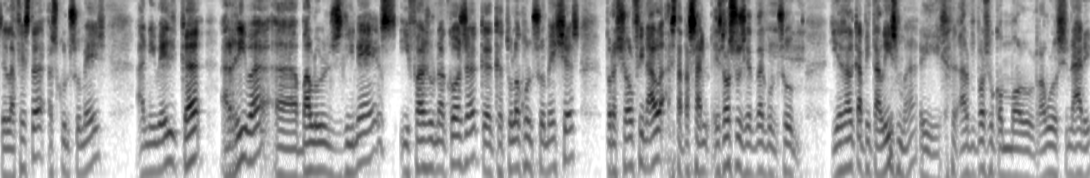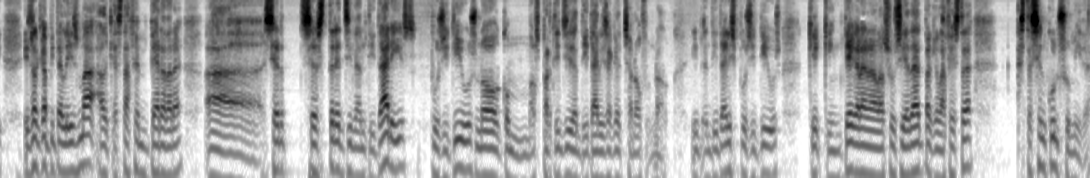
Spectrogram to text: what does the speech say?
a dir, la festa es consumeix a nivell que arriba, eh, val uns diners i fas una cosa que, que tu la consumeixes, però això al final està passant, és la societat de consum i és el capitalisme, i ara em poso com molt revolucionari, és el capitalisme el que està fent perdre eh, cert, certs trets identitaris positius, no com els partits identitaris aquests xenòfobs, no, identitaris positius que, que integren a la societat perquè la festa està sent consumida.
